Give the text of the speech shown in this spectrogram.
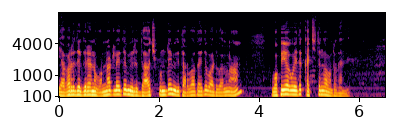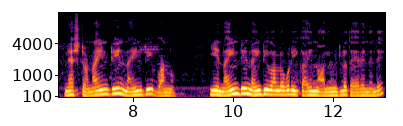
ఎవరి దగ్గర ఉన్నట్లయితే మీరు దాచుకుంటే మీకు తర్వాత అయితే వాటి వలన ఉపయోగం అయితే ఖచ్చితంగా ఉంటుందండి. Next nineteen ninety one. ఈ నైన్టీన్ నైంటీ వన్లో కూడా ఈ కాయిన్ నాలుగు మినిట్లో తయారైందండి.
